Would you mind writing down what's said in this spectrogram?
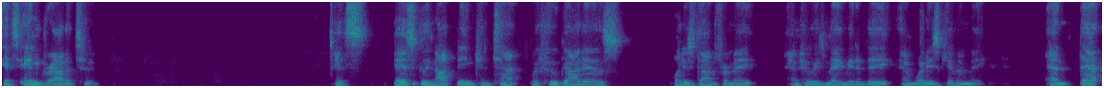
it's ingratitude it's basically not being content with who God is, what He's done for me, and who He's made me to be, and what He's given me. And that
